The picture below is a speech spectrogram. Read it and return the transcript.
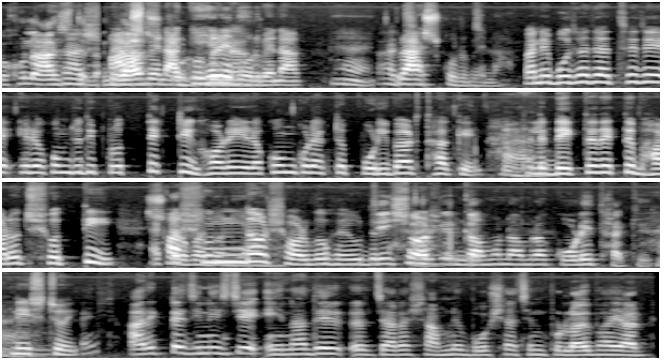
কখনো আসবে না আসবে না ঘেরে ধরবে না হ্যাঁ আচ্ছা। গ্রাস করবে না। মানে বোঝা যাচ্ছে যে এরকম যদি প্রত্যেকটি ঘরে এরকম করে একটা পরিবার থাকে তাহলে দেখতে দেখতে ভারত সত্যি একটা সুন্দর স্বর্গ হয়ে উঠবে যে স্বর্গের কামনা আমরা করে থাকি। নিশ্চয়ই। আরেকটা জিনিস যে এনাদের যারা সামনে বসে আছেন প্রলয় ভাই আর আহ,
